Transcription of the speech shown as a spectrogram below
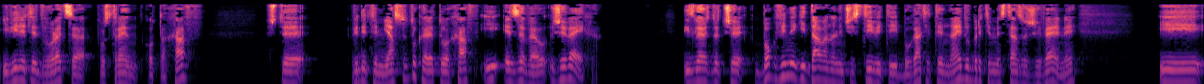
и видите двореца, построен от Ахав, ще видите мястото, където Ахав и Езавел живееха. Изглежда, че Бог винаги дава на нечестивите и богатите най-добрите места за живеене и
